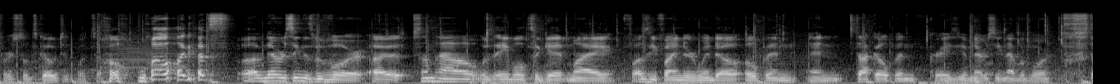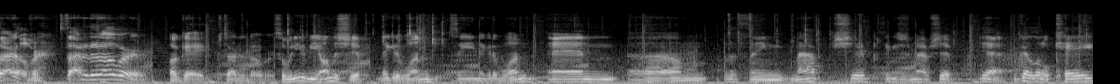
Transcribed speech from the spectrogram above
first let's go to what's, oh, whoa, I got, I've never seen this before. I somehow was able to get my fuzzy finder window open and stuck open. Crazy, I've never seen that before. Start over, started it over. Okay, started over. So we need to be on the ship, negative one, Z, negative one. And, um, the thing, map ship, I think it's just map ship. Yeah, we've got a little K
